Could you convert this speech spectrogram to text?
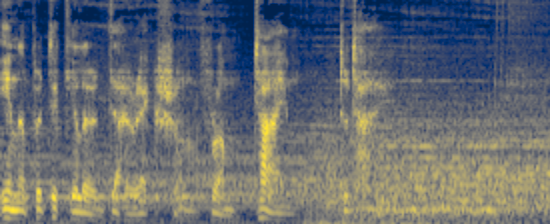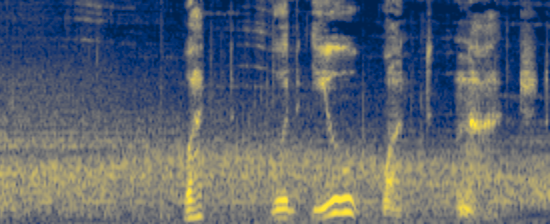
in a particular direction from time to time. What would you want nudged,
